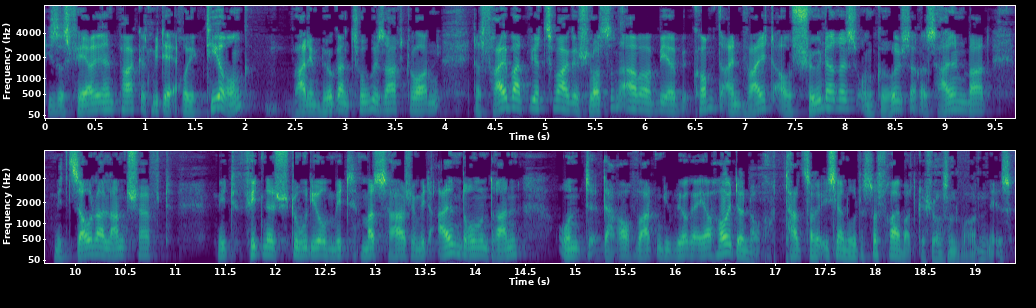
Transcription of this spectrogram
dieses Ferienparkes, mit der Projektierung, war den Bürgern zugesagt worden, das Freibad wird zwar geschlossen, aber er bekommt ein weitaus schöneres und größeres Hallenbad mit Saunalandschaft, mit Fitnessstudio, mit Massage, mit allem drum und dran. Und darauf warten die Bürger ja heute noch. Tatsache ist ja nur, dass das Freibad geschlossen worden ist.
